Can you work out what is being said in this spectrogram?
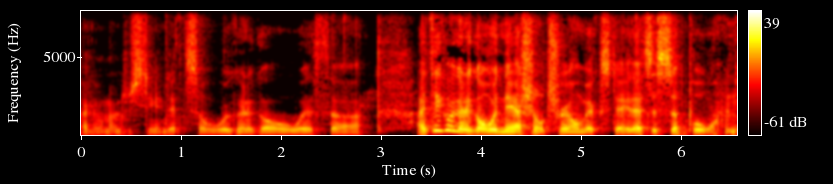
I don't understand it. So we're going to go with uh, i think we're going to go with national trail mix day. That's a simple one.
